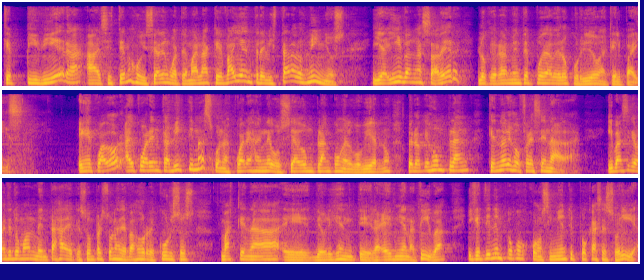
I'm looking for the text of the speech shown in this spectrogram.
que pidiera al sistema judicial en Guatemala que vaya a entrevistar a los niños y ahí van a saber lo que realmente puede haber ocurrido en aquel país. En Ecuador hay 40 víctimas con las cuales han negociado un plan con el gobierno, pero que es un plan que no les ofrece nada y básicamente toman ventaja de que son personas de bajos recursos, más que nada eh, de origen de la etnia nativa, y que tienen poco conocimiento y poca asesoría,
